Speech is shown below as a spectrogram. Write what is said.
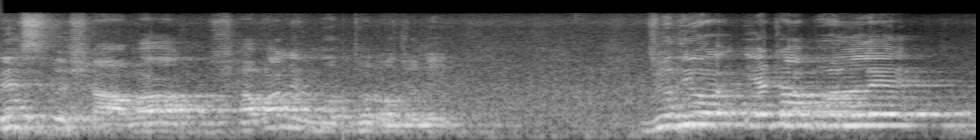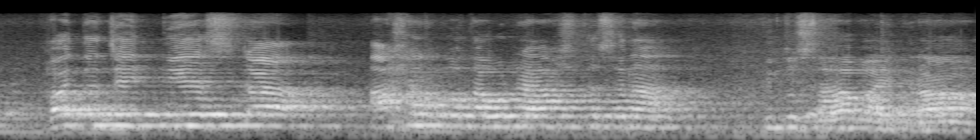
নেসপে সাবান সাবানের মধ্য রজনী। যদিও এটা বললে হয়তো যে তেজটা আসার কথা ওটা আসতেছে না কিন্তু সাহাবাই রাম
